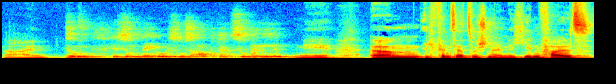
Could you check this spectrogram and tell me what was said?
Nein. Zum Egoismus auch dazu bei Ihnen. Nee, ähm, ich finde es jetzt so schnell nicht. Jedenfalls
